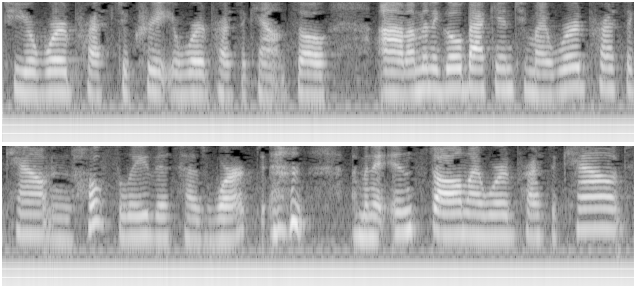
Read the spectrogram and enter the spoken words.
to your WordPress to create your WordPress account. So um, I'm going to go back into my WordPress account and hopefully this has worked. I'm going to install my WordPress account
